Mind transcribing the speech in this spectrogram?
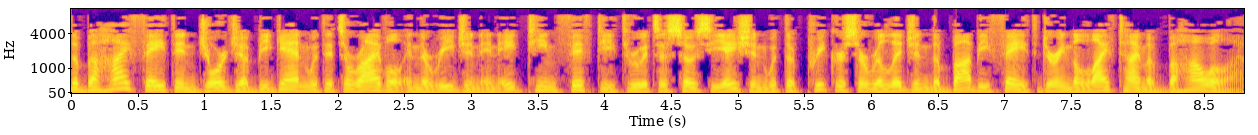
The Bahá'í Faith in Georgia began with its arrival in the region in 1850 through its association with the precursor religion the Babi faith during the lifetime of Baha'u'llah.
